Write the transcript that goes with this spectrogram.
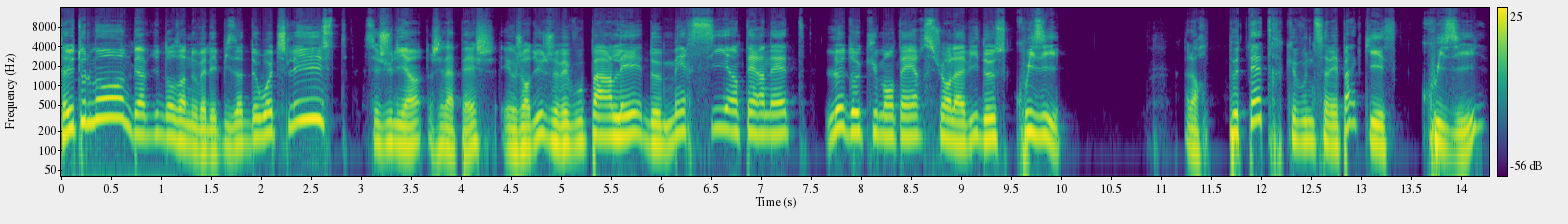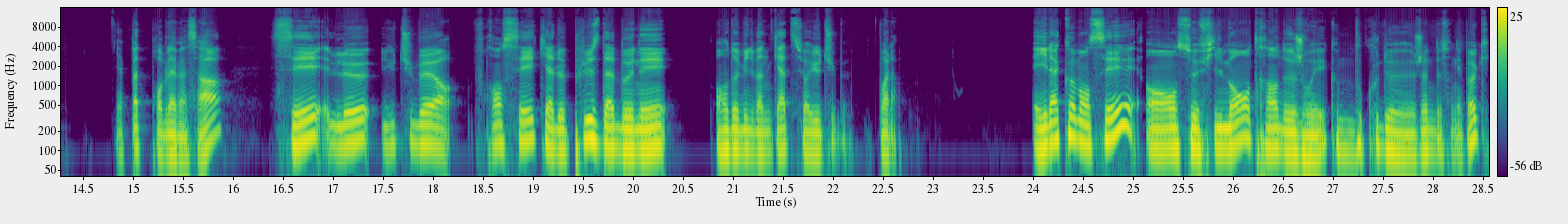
Salut tout le monde, bienvenue dans un nouvel épisode de Watchlist. C'est Julien, j'ai la pêche et aujourd'hui je vais vous parler de Merci Internet, le documentaire sur la vie de Squeezie. Alors peut-être que vous ne savez pas qui est Squeezie, il n'y a pas de problème à ça. C'est le youtubeur français qui a le plus d'abonnés en 2024 sur YouTube. Voilà. Et il a commencé en se filmant en train de jouer, comme beaucoup de jeunes de son époque.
